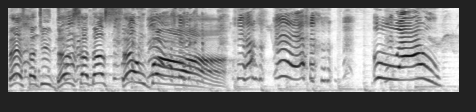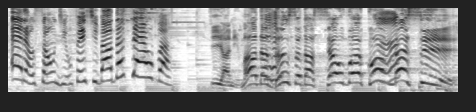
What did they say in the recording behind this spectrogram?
festa de dança da selva! De um festival da selva! Que animada dança da selva comece!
